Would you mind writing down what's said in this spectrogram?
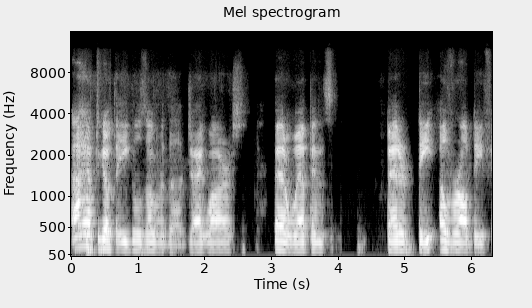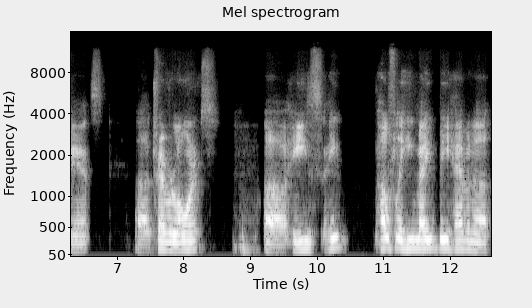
I have to go with the Eagles over the Jaguars. Better weapons, better de- overall defense. Uh, Trevor Lawrence, uh, he's he. Hopefully, he may be having a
